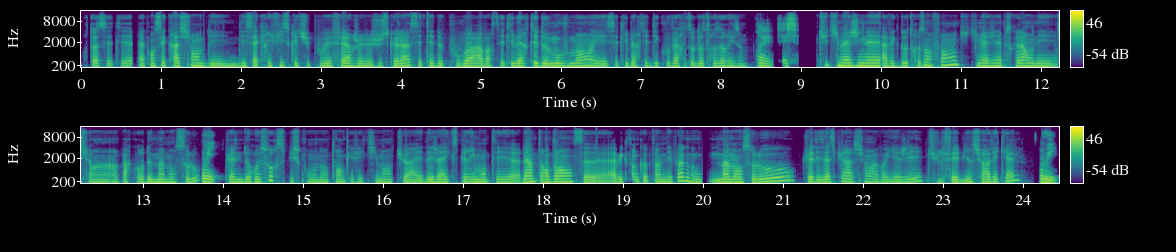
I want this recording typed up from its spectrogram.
Pour toi, c'était la consécration des, des, sacrifices que tu pouvais faire jusque-là. C'était de pouvoir avoir cette liberté de mouvement et cette liberté de découverte d'autres horizons. Ouais, c'est ça. Tu t'imaginais avec d'autres enfants? Tu t'imaginais, parce que là, on est sur un, un parcours de maman solo, oui. pleine de ressources, puisqu'on entend qu'effectivement, tu as déjà expérimenté euh, l'intendance euh, avec ton copain de l'époque. Donc, maman solo, tu as des aspirations à voyager. Tu le fais bien sûr avec elle? Oui.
